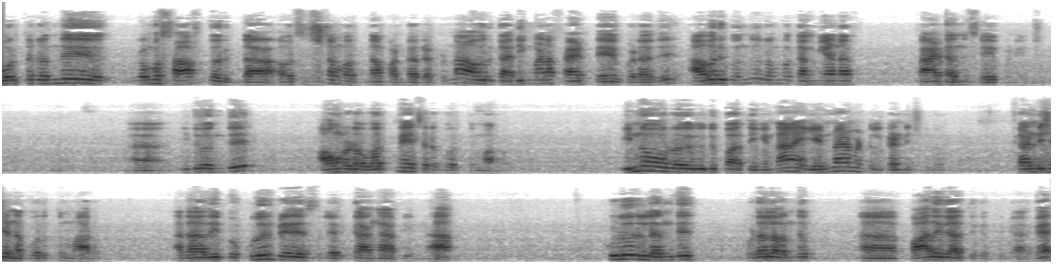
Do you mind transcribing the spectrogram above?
ஒருத்தர் வந்து ரொம்ப சாஃப்ட் ஒர்க் தான் அவர் சிஸ்டம் ஒர்க் தான் பண்றாரு அப்படின்னா அவருக்கு அதிகமான ஃபேட் தேவைப்படாது. அவருக்கு வந்து ரொம்ப கம்மியான ஃபேட்டை வந்து சேவ் பண்ணி வச்சுக்கோங்க இது வந்து அவங்களோட ஒர்க் நேச்சரை பொறுத்து மாறும். இன்னொரு இது பாத்தீங்கன்னா என்வாயன்மெண்டல் கண்டிஷன் கண்டிஷனை பொறுத்து மாறும். அதாவது இப்போ குளிர் பிரதேசத்துல இருக்காங்க அப்படின்னா குளிர்ல இருந்து உடலை வந்து பாதுகாத்துக்கிறதுக்காக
